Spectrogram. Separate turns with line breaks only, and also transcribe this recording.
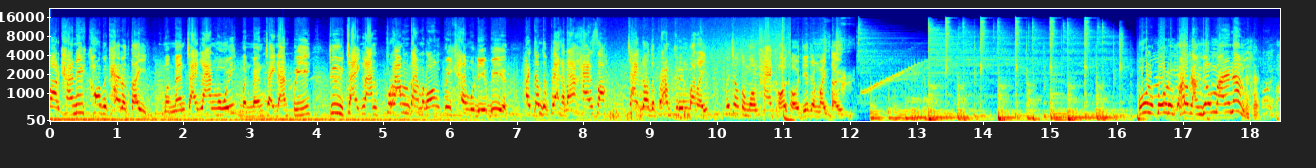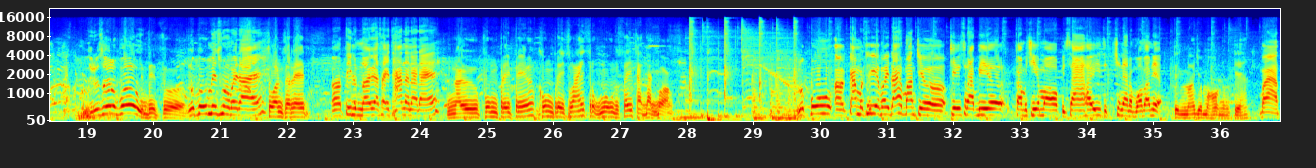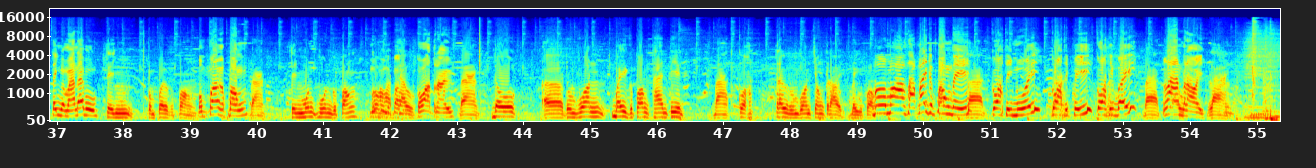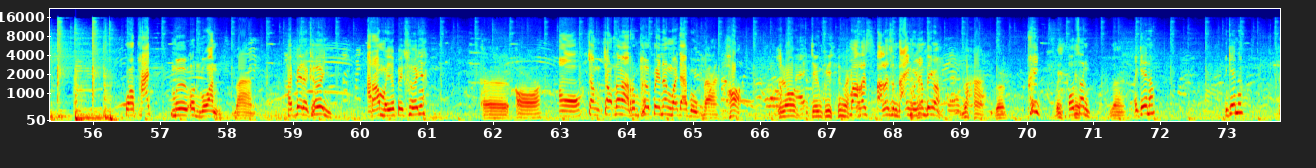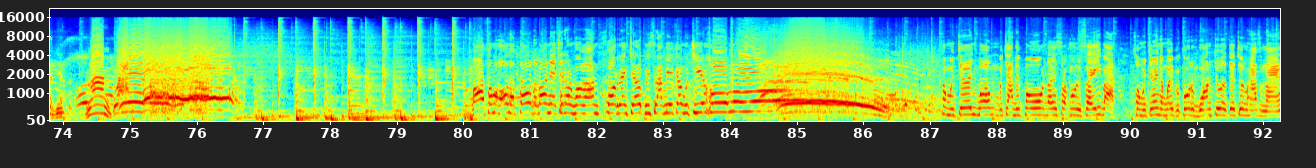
បាទខែនេះខុសពីខែដតីមិនមែនចែកឡានមួយមិនមែនចែកឡានពីរគឺចែកឡាន5តែម្ដងពី Cambodia Beer ហើយតាមតែពាក់កណ្ដាលខែសោះចែកដល់ទៅ5គ្រឿងបាត់អីហើយចុះតម្ងខែក្រោយក្រោយទៀតយ៉ាងម៉េចទៅអូលោកពូរំភើបឡើងយំបានហ្នឹងជម្រាបសួរលោកពូ
ជំរាបសួរ
លោកពូមានឈ្មោះអ្វីដែរ
សួនសារ៉េត
អឺទីលំនៅអាស័យដ្ឋាននៅណាដែរ
នៅភូមិព្រៃព្រាលឃុំព្រៃស្វាយស្រុកមុងរស័យខេត្តបាត់ដំបង
លោកពូអឺកម្មវិធីអ្វីដែរបានជាជាស្រាបៀរកម្ពុជាមកពិសាហើយឈ្នះរង្វាន់បែបនេះ
ទិញមកយកមកហូបក្នុងផ្ទះ
បាទទិញប្រហែលដែរពូ
ទិញ7កំប៉ុង
7កំប៉ុង
បាទទិញមុន4កំប៉ុង
មុន
ក៏
កំ
អត់
ប៉ុង
ត្រូវ
ក៏អត់ត្រូវ
បាទដូរអឺរង្វាន់3កំប៉ុងថែមទៀតបាទក៏ត្រូវរង្វាន់ចុងក្រោយ3កំប៉ុង
មើលមកអត់ថា3កំប៉ុងទេ
បាទ
កោះទី1កោះទី2កោះទី
បាទ
3ឡានបណ្ដោយ
ឡាន
កោះផាច់មើលអត់រង្វាន់
បាទ
ហើយពេលដែលឃើញអារម្មណ៍មកយកពេលឃើញណា
អឺអ
អូចង់ចង់ដឹងអារម្មណ៍ភើបពេលហ្នឹងមិនដែរពូ
បាទហក់លោតជើងពីរ
មកឥឡូវឥឡូវសំដែងមួយខ្ញុំតិចមក
បាទ
ភិកអូនសិន
បាទ
អីគេនោះអីគេនោះ
ឡាន
បាទសូមអរសាទរទៅដល់អ្នកច្រៀងវ៉ាឡាន Ford Ranger ពីស្រាបៀរកម្ពុជាហូម៉ូ សូមអញ្ជើញបងម្ចាស់ដេប៉ូនៅស្រុកមុនរិស័យបាទសូមអញ្ជើញដើម្បីប្រកួតរង្វាន់ជួនទៅទៀតជួនមហាសំណាង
